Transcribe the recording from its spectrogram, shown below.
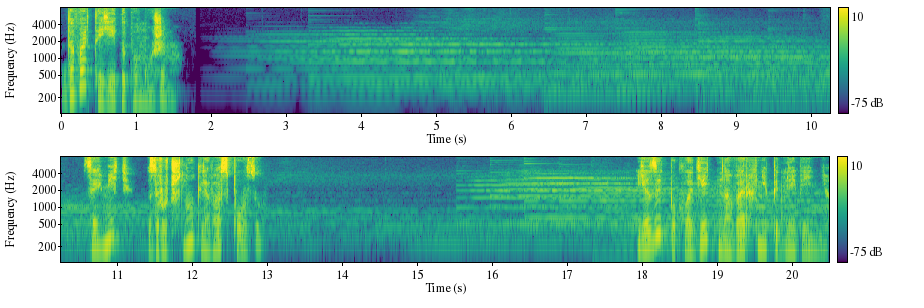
давайте їй допоможемо. Займіть зручну для вас позу. Язик покладіть на верхнє піднебіння.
